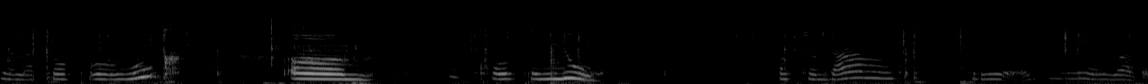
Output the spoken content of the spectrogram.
я на топ лук эм, куплю. Вот дам три ну, ладно.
